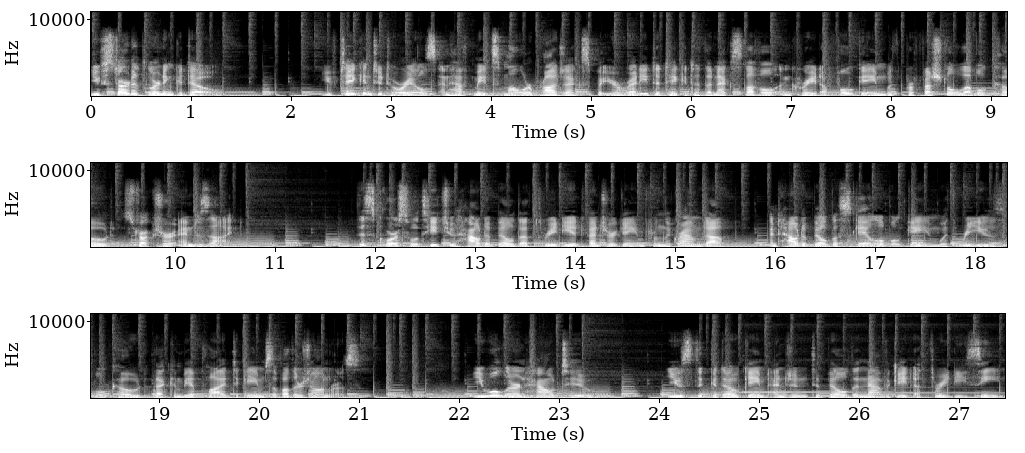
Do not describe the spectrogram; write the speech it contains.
You've started learning Godot. You've taken tutorials and have made smaller projects, but you're ready to take it to the next level and create a full game with professional level code, structure, and design. This course will teach you how to build a 3D adventure game from the ground up, and how to build a scalable game with reusable code that can be applied to games of other genres. You will learn how to use the Godot game engine to build and navigate a 3D scene,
